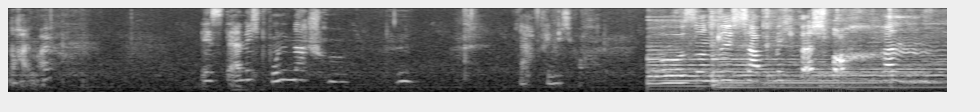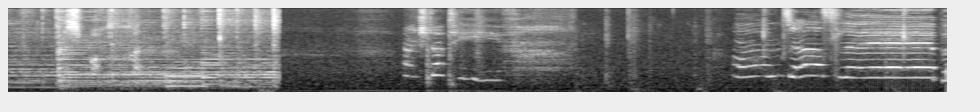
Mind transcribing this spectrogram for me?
Noch einmal. Ist der nicht wunderschön? Hm. Ja, finde ich auch. Und ich hab mich versprochen, versprochen. Ein Stativ. Und das Leben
